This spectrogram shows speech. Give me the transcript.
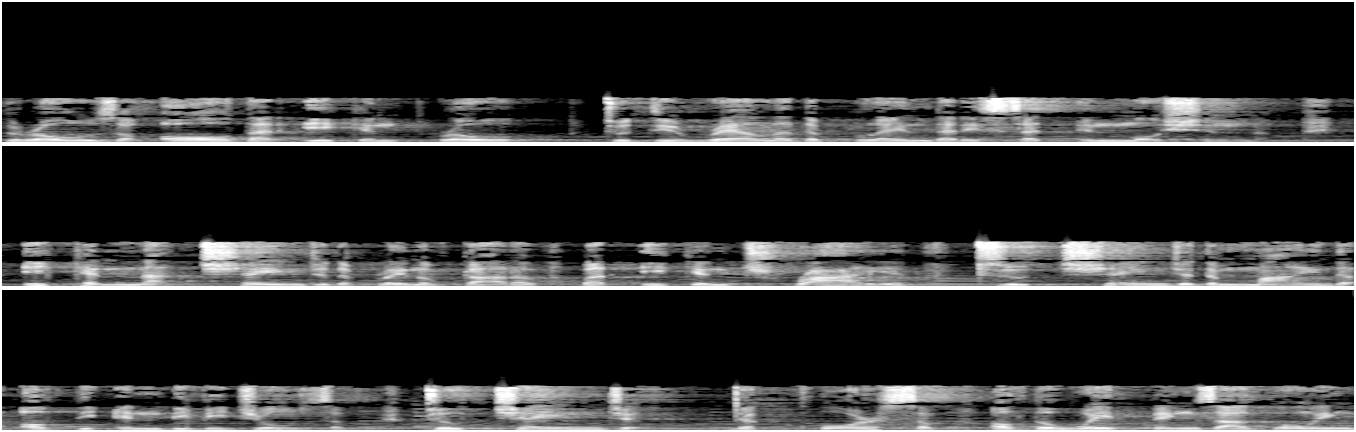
throws all that he can throw to derail the plan that is set in motion. He cannot change the plan of God, but he can try to change the mind of the individuals, to change the course of, of the way things are going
